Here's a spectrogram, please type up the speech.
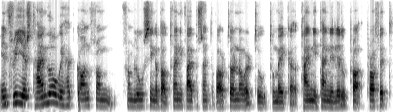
in three years' time, though, we had gone from from losing about 25% of our turnover to to make a tiny, tiny little pro- profit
